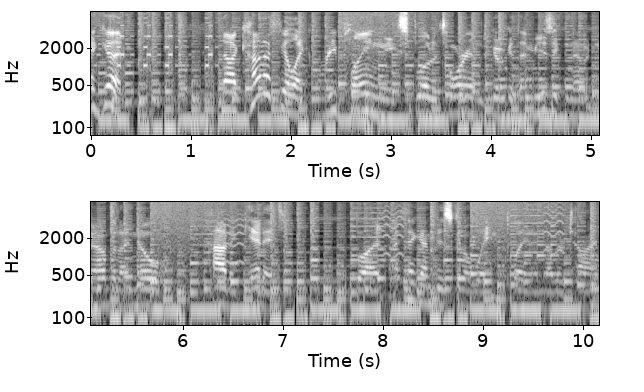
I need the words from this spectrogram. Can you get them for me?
Okay, good. Now I kind of feel like replaying the Explodatorium to go get that music note now that I know how to get it. But I think I'm just gonna wait and play it another time.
